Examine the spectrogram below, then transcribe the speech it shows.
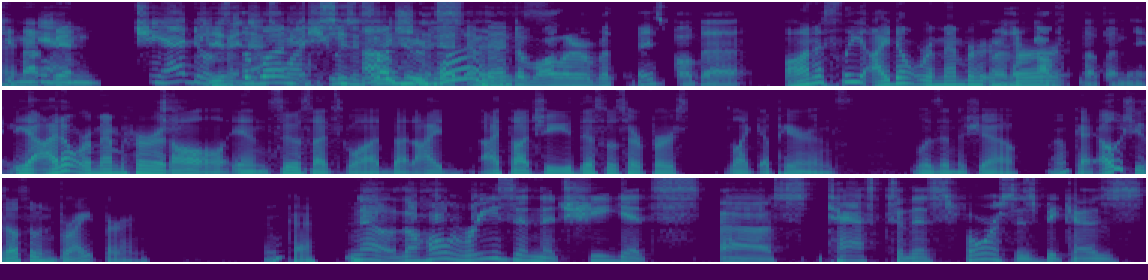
She might have Yeah. been. She had to have She's been. the That's one. why she She's was the one who hit. Amanda Waller with the baseball bat honestly i don't remember or her golf club. I mean, yeah i don't remember her at all in suicide squad but i i thought she this was her first like appearance was in the show okay oh she's also in brightburn okay No, the whole reason that she gets uh, tasked to this force is because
